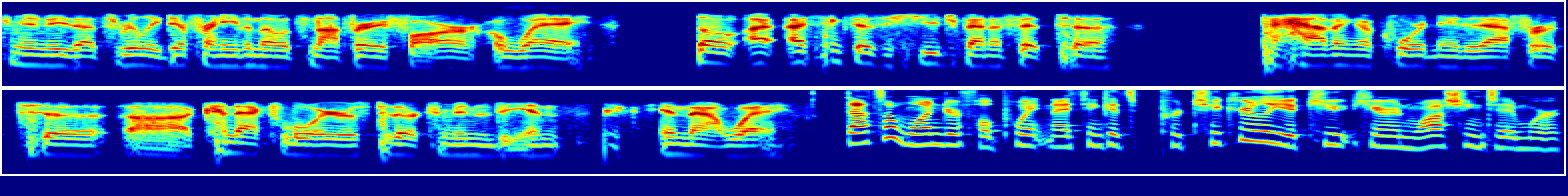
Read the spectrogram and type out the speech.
community that's really different, even though it's not very far away. So I, I think there's a huge benefit to to having a coordinated effort to uh, connect lawyers to their community in in that way. That's a wonderful point, and I think it's particularly acute here in Washington, where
